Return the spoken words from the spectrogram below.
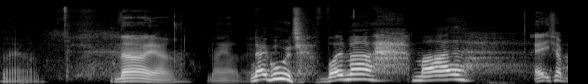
naja. Naja. Naja, naja. Na gut, wollen wir mal. Ey, ich habe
